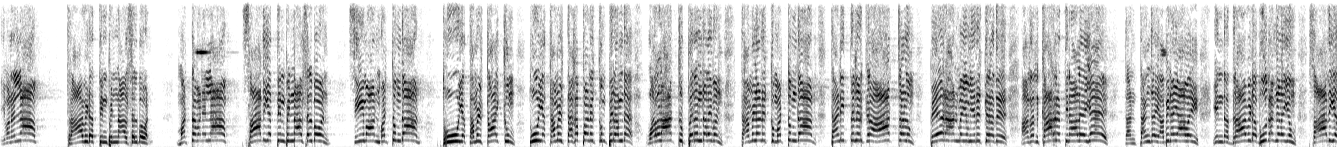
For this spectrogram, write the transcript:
இவன் எல்லாம் திராவிடத்தின் பின்னால் செல்பவன். மற்றவன் எல்லாம் சாதியத்தின் பின்னால் செல்பவன். சீமான் மட்டும்தான் தூய தமிழ் தாய்க்கும் தூய தமிழ் தகப்பனுக்கும் பிறந்த வரலாற்று பெருந்தலைவன் தமிழனுக்கு மட்டும்தான் தனித்து நிற்கிற ஆற்றலும் பேராண்மையும் இருக்கிறது. அதன் காரணத்தினாலேயே தன் தங்கை அபிநயாவை இந்த திராவிட பூதங்களையும் சாதிய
